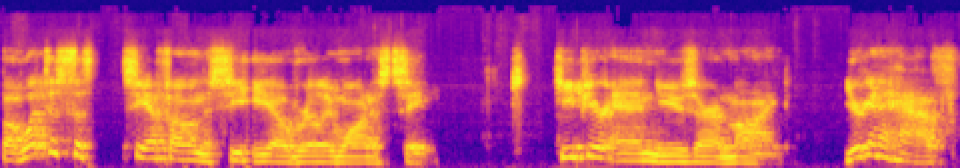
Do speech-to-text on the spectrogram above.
But what does the CFO and the CEO really want to see? Keep your end user in mind. You're going to have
